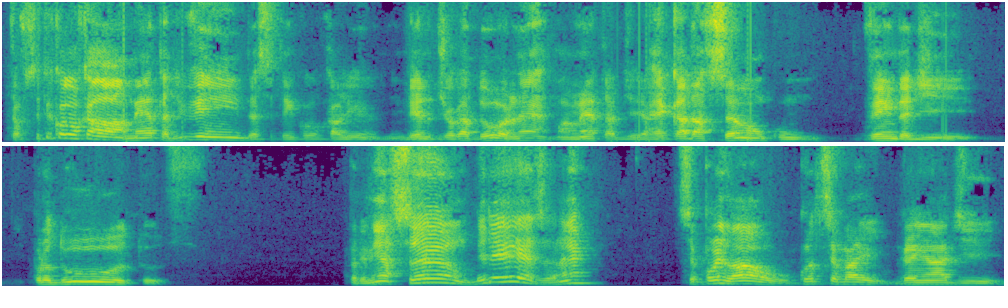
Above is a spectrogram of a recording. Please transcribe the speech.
Então você tem que colocar uma meta de venda, você tem que colocar ali venda de jogador, né? Uma meta de arrecadação com venda de produtos, premiação, beleza, né? Você põe lá o quanto você vai ganhar de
